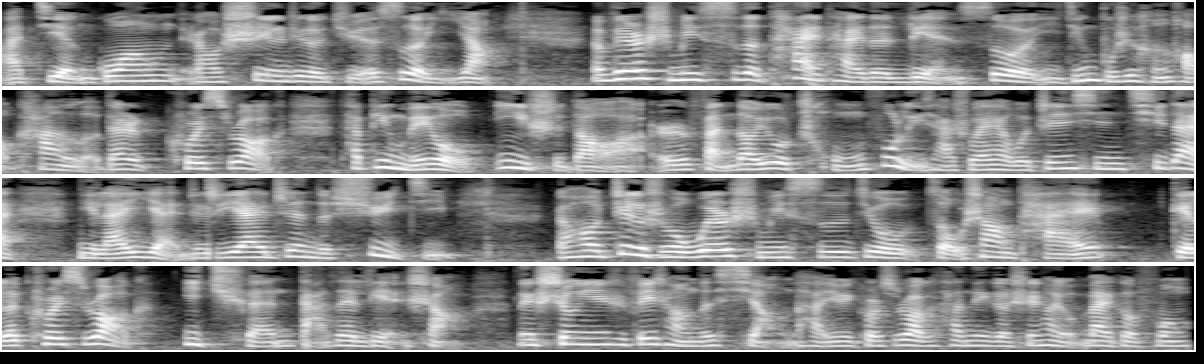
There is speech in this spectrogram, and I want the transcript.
啊剪光，然后适应这个角色一样。那威尔史密斯的太太的脸色已经不是很好看了，但是 Chris Rock 他并没有意识到啊，而反倒又重复了一下说：“哎呀，我真心期待你来演这个 G I 镇的续集。”然后这个时候威尔史密斯就走上台，给了 Chris Rock 一拳打在脸上。那声音是非常的响的哈，因为 Chris Rock 他那个身上有麦克风，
